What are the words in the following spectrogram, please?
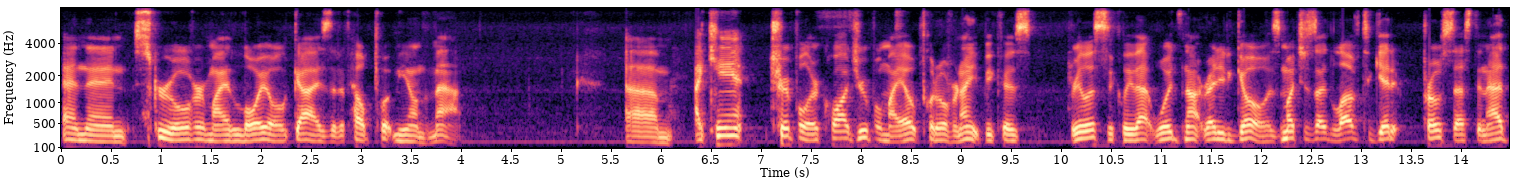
and then screw over my loyal guys that have helped put me on the map. Um, I can't triple or quadruple my output overnight because realistically, that wood's not ready to go. As much as I'd love to get it processed and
